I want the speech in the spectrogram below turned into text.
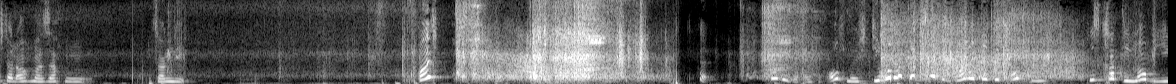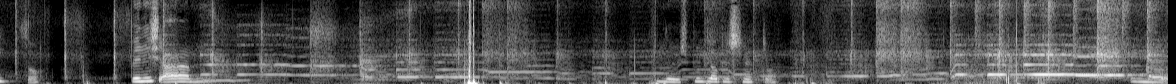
Ich dann auch mal Sachen sagen, die. Was? Der geht einfach auf mich. Die Runde geht geht auf mich. Das ist gerade die Lobby. So. Bin ich, ähm. Nö, ich bin glaube ich nicht da. Nö.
